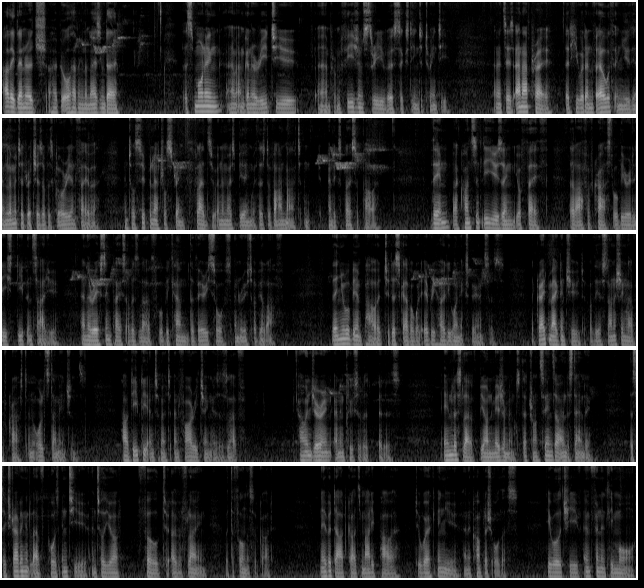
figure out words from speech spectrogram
Hi there, Glenridge. I hope you're all having an amazing day. This morning, um, I'm going to read to you um, from Ephesians 3, verse 16 to 20. And it says, And I pray that he would unveil within you the unlimited riches of his glory and favor until supernatural strength floods your innermost being with his divine might and, and explosive power. Then, by constantly using your faith, the life of Christ will be released deep inside you and the resting place of His love will become the very source and root of your life. Then you will be empowered to discover what every Holy One experiences the great magnitude of the astonishing love of Christ in all its dimensions. How deeply intimate and far reaching is His love. How enduring and inclusive it, it is. Endless love beyond measurement that transcends our understanding. This extravagant love pours into you until you are filled to overflowing with the fullness of God. Never doubt God's mighty power to work in you and accomplish all this. He will achieve infinitely more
